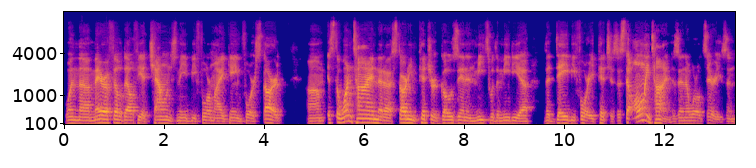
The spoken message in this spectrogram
when the mayor of philadelphia challenged me before my game four start um, it's the one time that a starting pitcher goes in and meets with the media the day before he pitches. It's the only time is in a World Series. And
